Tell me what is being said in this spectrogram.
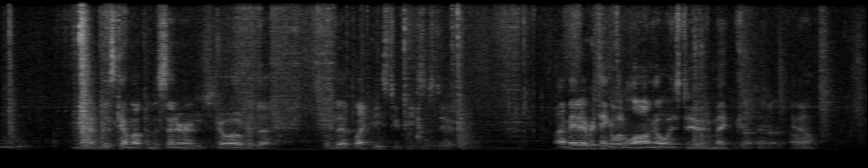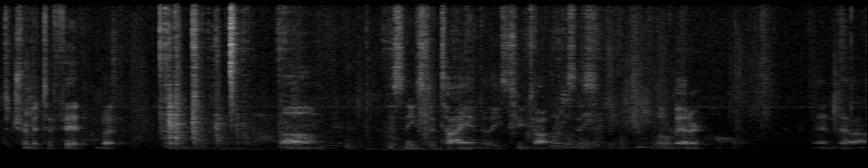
I'm gonna have this come up in the center and go over the, the lip like these two pieces do. I made everything a little long, I always do to make, you know, to trim it to fit, but, um, this needs to tie into these two top pieces a little better. And, uh,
